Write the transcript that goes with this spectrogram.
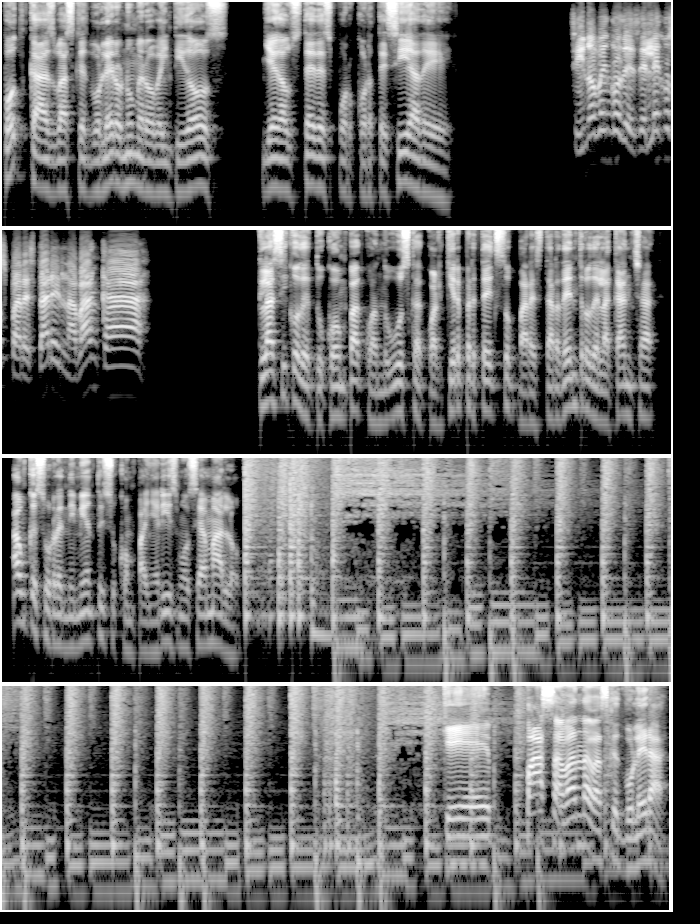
podcast basquetbolero número 22 llega a ustedes por cortesía de... Si no vengo desde lejos para estar en la banca. Clásico de tu compa cuando busca cualquier pretexto para estar dentro de la cancha, aunque su rendimiento y su compañerismo sea malo. ¿Qué pasa, banda basquetbolera?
